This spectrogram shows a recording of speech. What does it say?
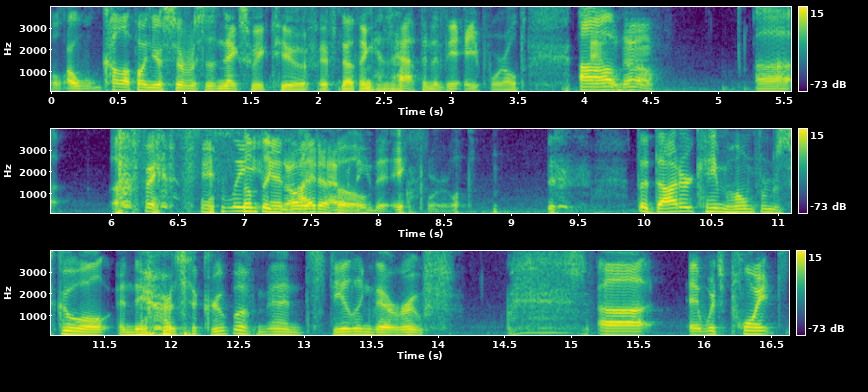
I'll I'll call upon your services next week too, if, if nothing has happened in the ape world. Um, no. a family something's in always Idaho. happening in the ape world. The daughter came home from school, and there was a group of men stealing their roof. Uh, at which point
